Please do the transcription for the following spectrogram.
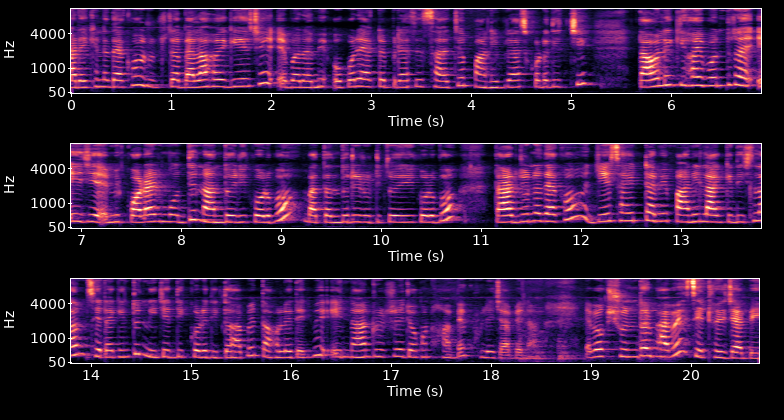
আর এখানে দেখো রুটিটা বেলা হয়ে গিয়েছে, এবার আমি ওপরে একটা ব্রাশের সাহায্যে পানি ব্রাশ করে দিচ্ছি। তাহলে কি হয় বন্ধুরা, এই যে আমি কড়াইয়ের মধ্যে নান তৈরি করব বা তন্দুরি রুটি তৈরি করব, তার জন্য দেখো যে সাইডটা আমি পানি লাগিয়ে দিয়েছিলাম, সেটা কিন্তু নিচের দিক করে দিতে হবে, তাহলে দেখবে এই নান রুটিটা যখন হবে খুলে যাবে না এবং সুন্দরভাবে সেট হয়ে যাবে।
